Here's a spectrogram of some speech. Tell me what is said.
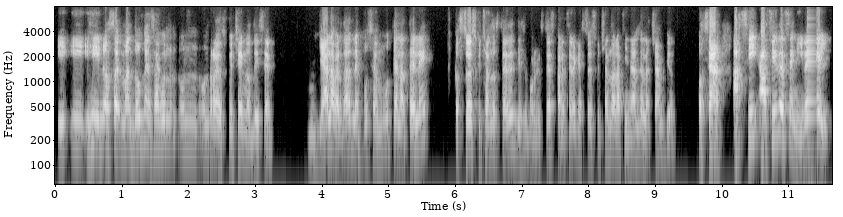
Y, y, y, nos mandó un mensaje, un, un, un radio escucha y nos dice, ya la verdad le puse mute a la tele, lo estoy escuchando a ustedes, dice, porque ustedes pareciera que estoy escuchando la final de la Champions. O sea, así, así de ese nivel.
